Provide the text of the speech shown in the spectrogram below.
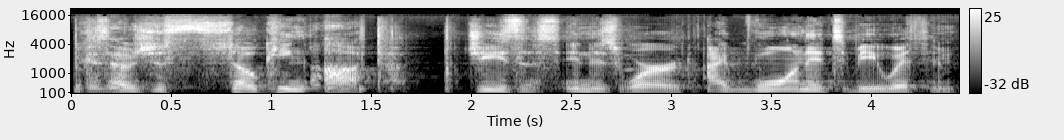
because I was just soaking up Jesus in his word. I wanted to be with him.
